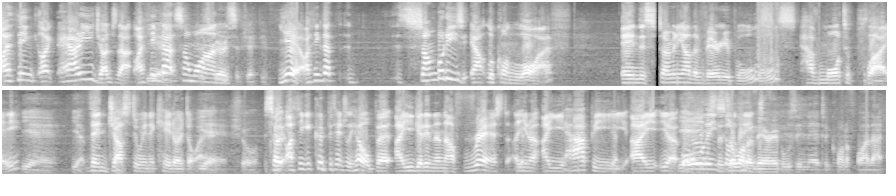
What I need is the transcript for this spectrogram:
I think like how do you judge that? I think Yeah, that It's very subjective. yeah, I think that somebody's outlook on life, and there's so many other variables have more to play Yeah. Yeah. than just doing a keto diet. Yeah. Sure. So yeah. I think it could potentially help, but are you getting enough rest? Are- You know, are you happy? Yep. Are you, you know, Yeah, all so these there's a lot things. of variables in there to quantify that.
